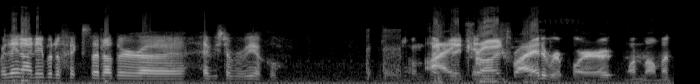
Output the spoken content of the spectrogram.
Were they not able to fix that other uh, heavy stubber vehicle? I don't I they can tried. try to repair it. One moment.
